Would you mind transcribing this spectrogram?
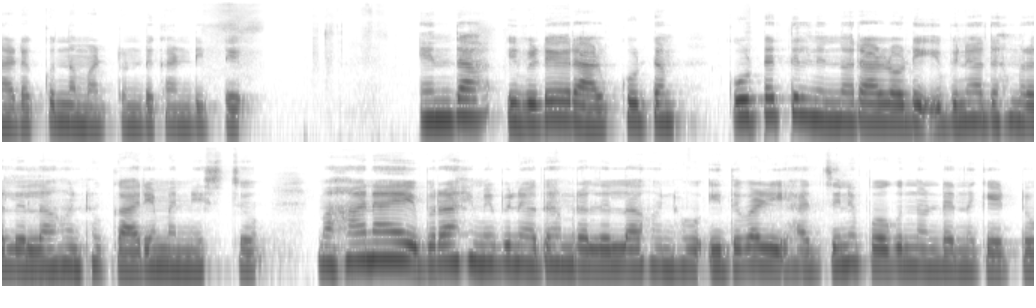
നടക്കുന്ന മട്ടുണ്ട് കണ്ടിട്ട്. എന്താ ഇവിടെ ഇവിടെയൊരാൾക്കൂട്ടം. കൂട്ടത്തിൽ നിന്നൊരാളോട് ഇബ്നു അദ്ഹം റളിയല്ലാഹുഅൻഹു കാര്യം അന്വേഷിച്ചു. മഹാനായ ഇബ്രാഹിം ഇബ്നു അദ്ഹം റളിയല്ലാഹുഅൻഹു ഇതുവഴി ഹജ്ജിന് പോകുന്നുണ്ടെന്ന് കേട്ടു.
